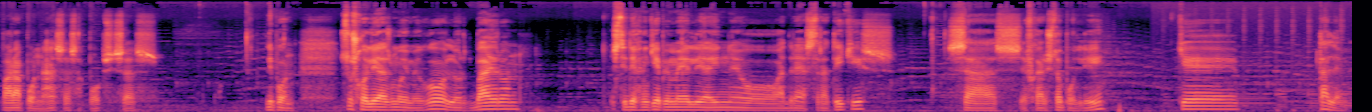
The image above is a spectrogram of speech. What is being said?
παράπονά σας, απόψεις σας. Λοιπόν, στο σχολιασμό είμαι εγώ, Lord Byron. Στην τεχνική επιμέλεια είναι ο Ανδρέας Στρατίκης σας ευχαριστώ πολύ και τα λέμε.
